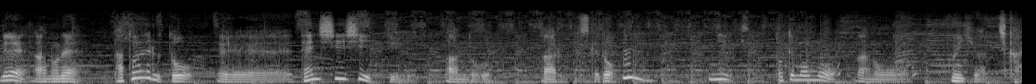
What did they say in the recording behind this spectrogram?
でねあのね例えると、えー、10cc っていうバンドがあるんですけどうん。にとてももうあの雰囲気が近い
